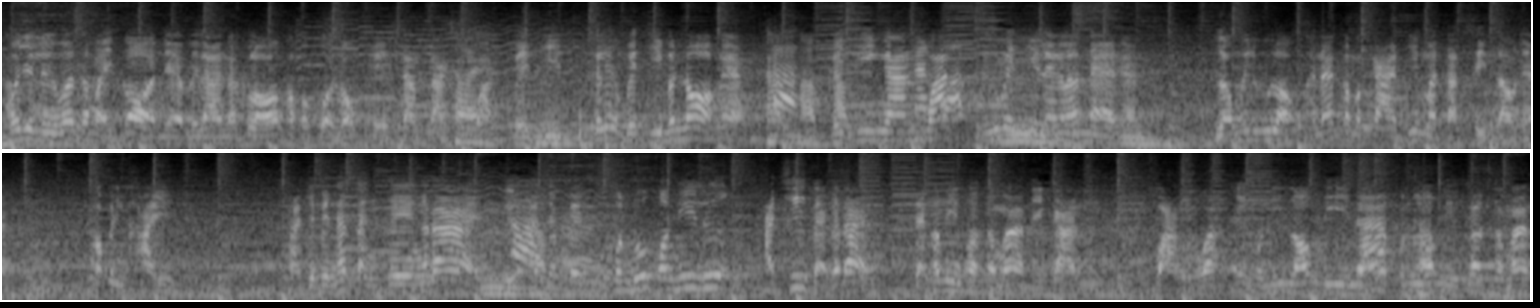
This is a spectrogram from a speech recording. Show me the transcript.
เพราะอย่าลืมว่าสมัยก่อนเนี่ยเวลานักร้องเขาประกวดร้องเพลงตามต่างจังหวัดเวทีก็เรียกว่าเวทีบ้านนอกเนี่ยครับเวทีงานวัดหรือเวทีอะไรก็แล้วแต่เนี่ยเราไม่รู้หรอกคณะกรรมการที่มาตัดสินเราเนี่ยเขาเป็นใคร อาจจะเป็นนักแต่งเพลงก็ได้ หรืออาจจะเป็นคนรู้คนนี้หรืออาชีพแต่ก็ได้ แต่เขามีความสามารถในการฟังว่าไอ้ยคนนี้ร้องดีนะ คนนี้ร้องดีก็สามารถ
